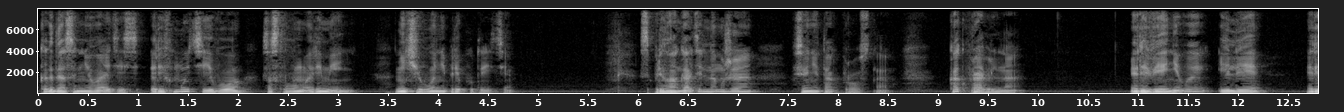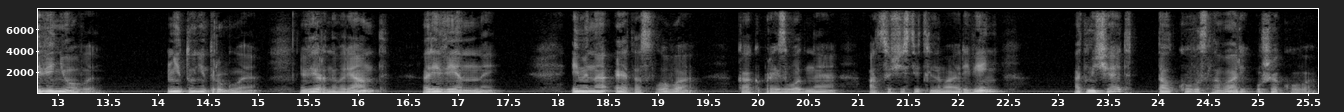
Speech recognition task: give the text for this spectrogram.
Когда сомневаетесь, рифмуйте его со словом «ремень». Ничего не перепутайте. С прилагательным же все не так просто. Как правильно? Ревеневы или ревеневы? Ни то, ни другое. Верный вариант – ревенный. Именно это слово, как производное от существительного «ревень», отмечает толковый словарь Ушакова.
